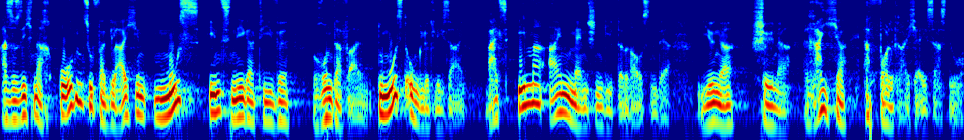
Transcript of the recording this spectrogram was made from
Also sich nach oben zu vergleichen, muss ins Negative runterfallen. Du musst unglücklich sein, weil es immer einen Menschen gibt da draußen, der jünger, schöner, reicher, erfolgreicher ist als du.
